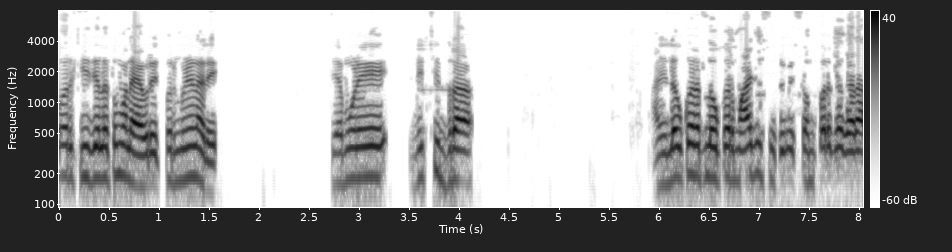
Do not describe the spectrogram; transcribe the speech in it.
पर के जीला तुम्हाला ॲव्हरेज पण मिळणार आहे. त्यामुळे निश्चित राहा. आणि लवकरात लवकर माझ्याशी तुम्ही संपर्क करा.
